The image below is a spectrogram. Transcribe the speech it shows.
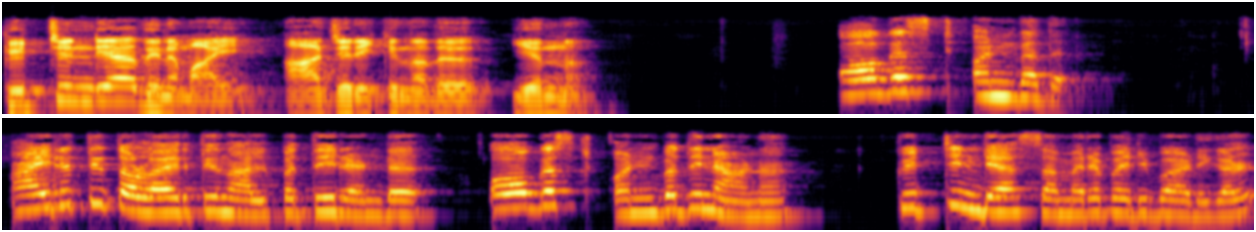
ക്വിറ്റ് ഇന്ത്യ ദിനമായി ആചരിക്കുന്നത് എന്ന്. ഓഗസ്റ്റ് ഒൻപത്. ആയിരത്തി തൊള്ളായിരത്തി നാൽപ്പത്തി രണ്ട് ഓഗസ്റ്റ് ഒൻപതിനാണ് ക്വിറ്റ് ഇന്ത്യ സമരപരിപാടികൾ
